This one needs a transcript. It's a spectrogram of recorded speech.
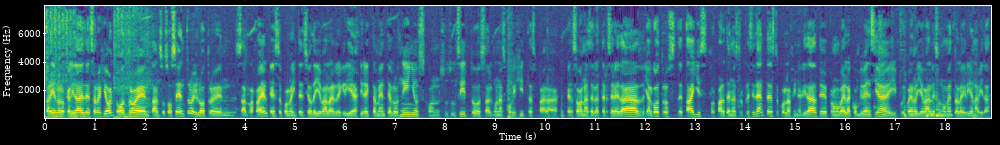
varias localidades de esa región, otro en Tanzosó Centro y el otro en San Rafael. Esto con la intención de llevar la alegría directamente a los niños con sus dulcitos, algunas cobijitas para personas de la tercera edad y algo otros detalles por parte de nuestro presidente. Esto con la finalidad de promover la convivencia y pues bueno, llevarles un momento de alegría Navidad.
